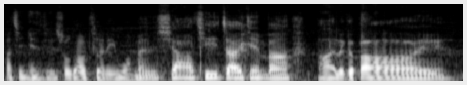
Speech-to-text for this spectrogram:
那今天先说到这里，我们下期再见吧，拜了个拜。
